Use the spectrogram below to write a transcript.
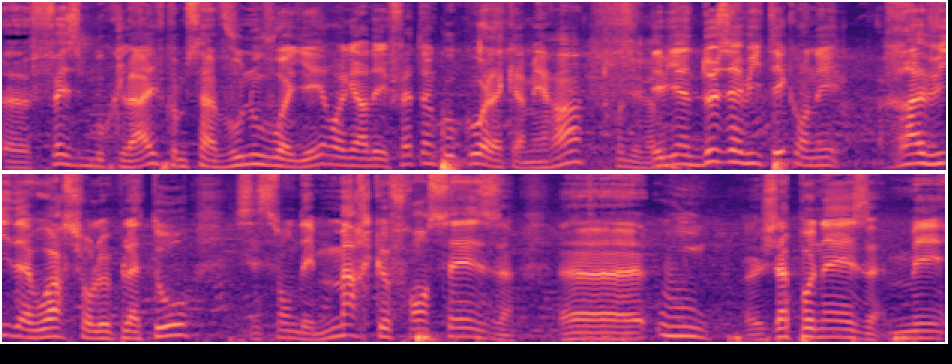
euh, Facebook Live. Comme ça, vous nous voyez. Regardez, faites un coucou à la caméra. Eh bien, deux invités qu'on est ravis d'avoir sur le plateau. Ce sont des marques françaises euh, ou euh, japonaises, mais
